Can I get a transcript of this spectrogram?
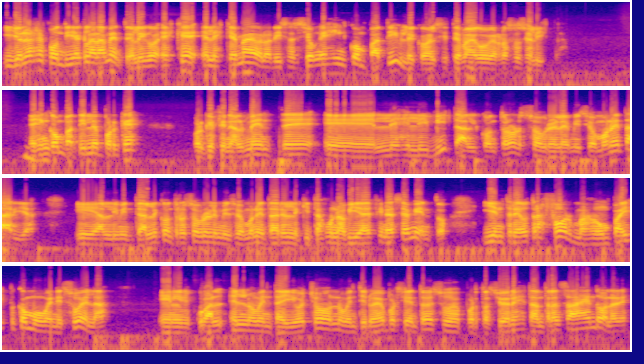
Y yo les respondía claramente, yo le digo, es que el esquema de dolarización es incompatible con el sistema de gobierno socialista. Es incompatible, ¿por qué? Porque finalmente eh, les limita el control sobre la emisión monetaria y al limitarle el control sobre la emisión monetaria le quitas una vía de financiamiento. Y entre otras formas a un país como Venezuela en el cual el 98 o 99% de sus exportaciones están transadas en dólares,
